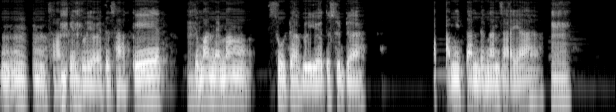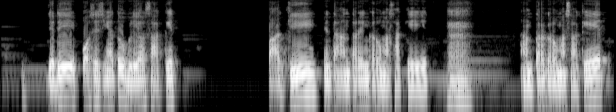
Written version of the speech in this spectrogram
Mm -mm, sakit mm -mm. beliau itu sakit. Mm. Cuman memang sudah beliau itu sudah pamitan dengan saya. Mm. Jadi posisinya tuh beliau sakit pagi minta anterin ke rumah sakit. Mm. Antar ke rumah sakit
